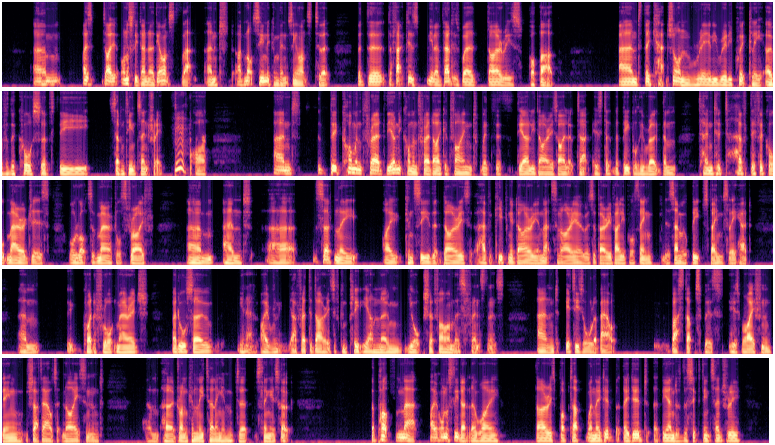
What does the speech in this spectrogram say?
Um, I, I, honestly don't know the answer to that, and I've not seen a convincing answer to it. But the the fact is, you know, that is where diaries pop up, and they catch on really, really quickly over the course of the 17th century. Mm. Uh, and the common thread, the only common thread I could find with the, the, early diaries I looked at is that the people who wrote them tended to have difficult marriages or lots of marital strife. Um, and uh, certainly, I can see that diaries, having keeping a diary in that scenario is a very valuable thing. Samuel Pepys famously had um, quite a fraught marriage, but also, you know, I I've read the diaries of completely unknown Yorkshire farmers, for instance, and it is all about bust ups with his wife and being shut out at night and um, her drunkenly telling him to sling his hook. Apart from that, I honestly don't know why diaries popped up when they did, but they did at the end of the 16th century,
